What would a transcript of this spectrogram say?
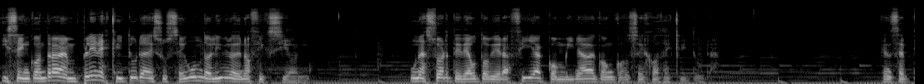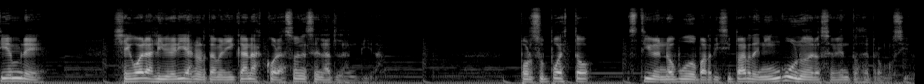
y se encontraba en plena escritura de su segundo libro de no ficción, una suerte de autobiografía combinada con consejos de escritura. En septiembre llegó a las librerías norteamericanas Corazones en Atlántida. Por supuesto, Steven no pudo participar de ninguno de los eventos de promoción.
